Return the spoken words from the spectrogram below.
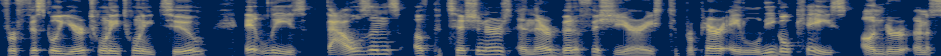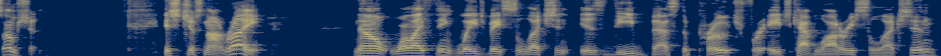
for fiscal year 2022, it leaves thousands of petitioners and their beneficiaries to prepare a legal case under an assumption. It's just not right. Now, while I think wage based selection is the best approach for HCAP lottery selection,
